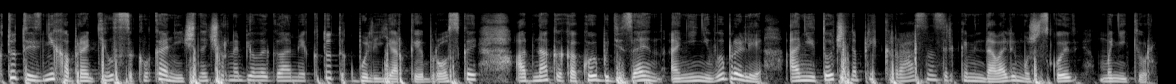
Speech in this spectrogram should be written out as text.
кто-то из них обратился к лаконичной черно-белой гамме, кто-то к более яркой и броской. Однако, какой бы дизайн они ни выбрали, они точно прекрасно зарекомендовали мужской маникюр.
